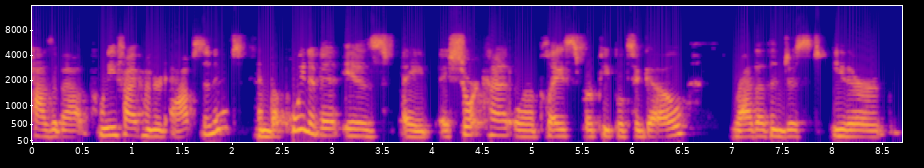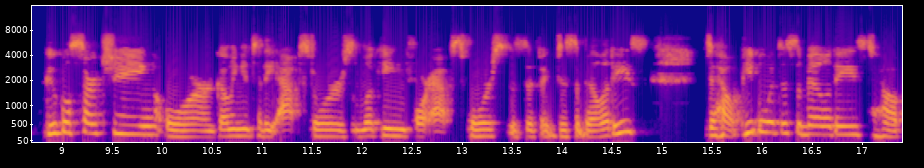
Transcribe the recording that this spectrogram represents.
has about 2,500 apps in it. And the point of it is a, a shortcut or a place for people to go rather than just either Google searching or going into the app stores looking for apps for specific disabilities to help people with disabilities, to help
